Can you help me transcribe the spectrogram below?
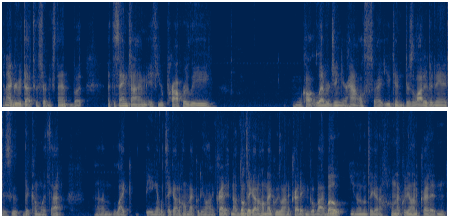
And I agree with that to a certain extent. But at the same time, if you're properly, we'll call it leveraging your house, right? You can, there's a lot of advantages that come with that. Um, like being able to take out a home equity line of credit. Now, don't take out a home equity line of credit and go buy a boat. You know, don't take out a home equity line of credit and,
